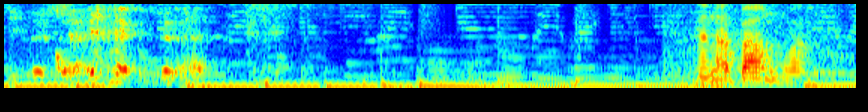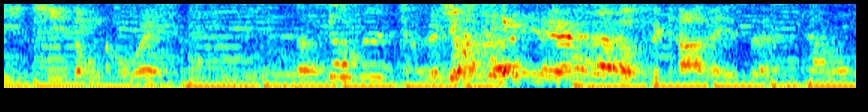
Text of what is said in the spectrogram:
进的下哦一真的7番は第七种口味色又是是巧克力色，又是咖啡色，咖啡色。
